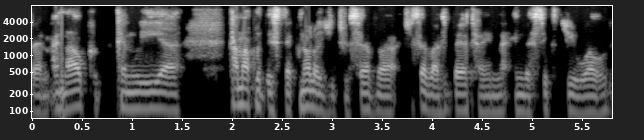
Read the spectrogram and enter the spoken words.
and, and how could, can we uh, come up with this technology to serve uh, to serve us better in in the 6G world.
